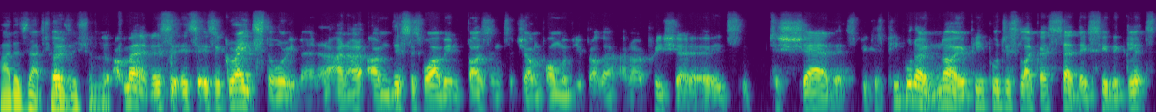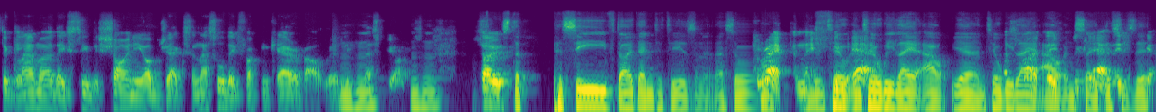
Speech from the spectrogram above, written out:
How does that transition look? Oh, man, it's, it's, it's a great story, man. And, I, am this is why I've been buzzing to jump on with you, brother. And I appreciate it. It's to share this because people don't know. People just, like I said, they see the glitz, the glamour, they see the shiny objects, and that's all they fucking care about, really. Mm-hmm. Let's be honest. Mm-hmm. So it's the perceived identity, isn't it? That's all. Correct. And, until forget. until we lay it out, yeah. Until that's we lay right. it out they and say this is it.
